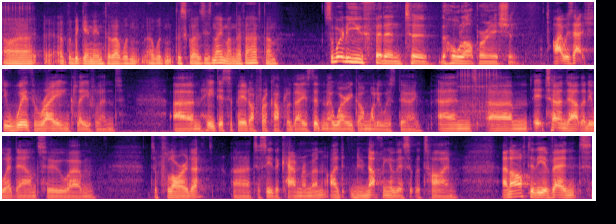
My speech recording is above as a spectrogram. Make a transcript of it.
uh, at the beginning that I wouldn't, I wouldn't disclose his name. I never have done. So, where do you fit into the whole operation? I was actually with Ray in Cleveland. Um, he disappeared off for a couple of days, didn't know where he'd gone, what he was doing. And um, it turned out that he went down to, um, to Florida uh, to see the cameraman. I knew nothing of this at the time. And after the event,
